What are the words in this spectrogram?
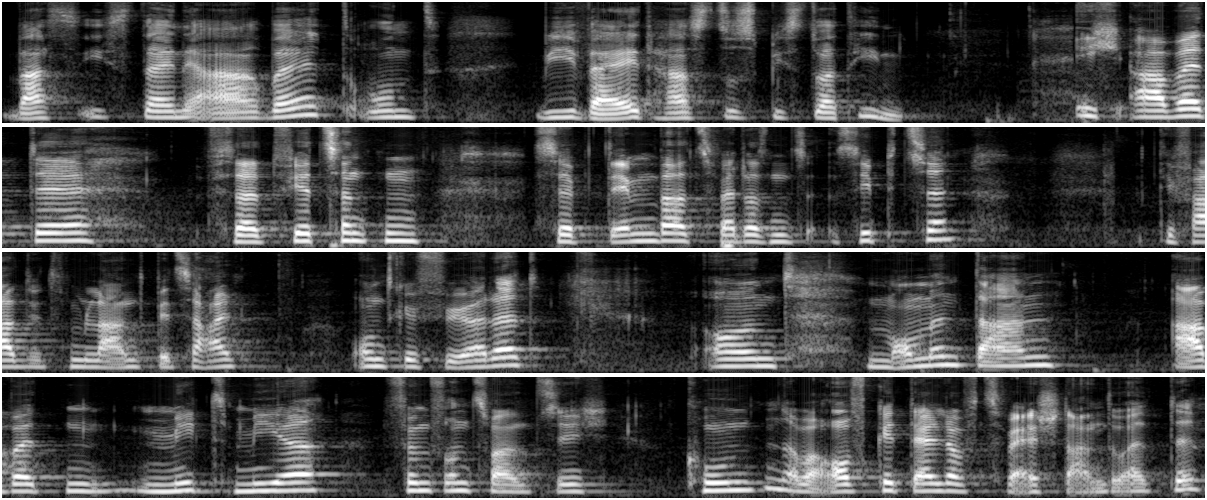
was ist deine Arbeit und wie weit hast du es bis dorthin? Ich arbeite seit 14. September 2017. Die Fahrt wird vom Land bezahlt und gefördert. Und momentan arbeiten mit mir 25 Kunden, aber aufgeteilt auf zwei Standorte.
